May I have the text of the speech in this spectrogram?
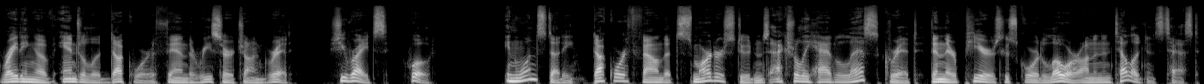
writing of Angela Duckworth and the research on grit, she writes, quote, In one study, Duckworth found that smarter students actually had less grit than their peers who scored lower on an intelligence test.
